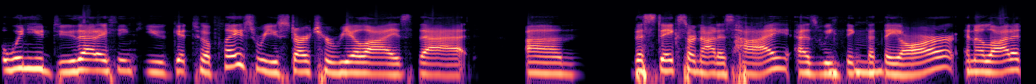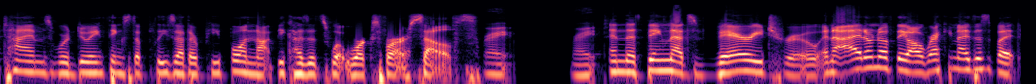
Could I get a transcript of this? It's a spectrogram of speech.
when you do that, I think you get to a place where you start to realize that um, the stakes are not as high as we think that Mhm. they are. And a lot of times we're doing things to please other people and not because it's what works for ourselves. Right. Right. And the thing that's very true, and I don't know if they all recognize this, but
